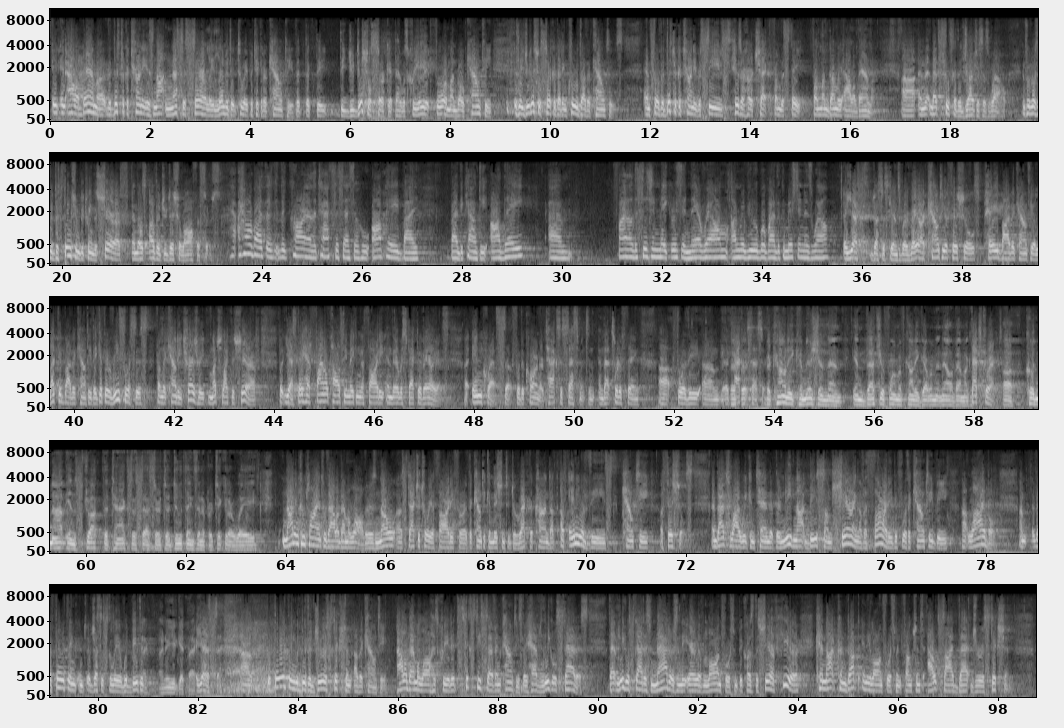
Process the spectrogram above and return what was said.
in, in, Alabama, the district attorney is not necessarily limited to a particular county. The, the, the, the, judicial circuit that was created for Monroe County is a judicial circuit that includes other counties. And so the district attorney receives his or her check from the state, from Montgomery, Alabama. Uh, and th- that's true for the judges as well. And so there's a distinction between the sheriff and those other judicial officers. How about the, the coroner and the tax assessor who are paid by, by the county? Are they um, final decision makers in their realm, unreviewable by the commission as well? Uh, yes, Justice Ginsburg. They are county officials paid by the county, elected by the county. They get their resources from the county treasury, much like the sheriff. But yes, they have final policy-making authority in their respective areas. Uh, inquests uh, for the coroner, tax assessments, and, and that sort of thing uh, for the, um, the tax the, assessor. The county commission, then, in that's your form of county government in Alabama. That's correct. Uh, could not instruct the tax assessor to do things in a particular way not in compliance with Alabama law. There is no uh, statutory authority for the county commission to direct the conduct of any of these county officials. And that's why we contend that there need not be some sharing of authority before the county be uh, liable. Um, the third thing, uh, Justice Scalia, would be the. I, I knew you'd get back. Yes. Uh, the third thing would be the jurisdiction of the county. Alabama law has created 67 counties. They have legal status. That legal status matters in the area of law enforcement because the sheriff here cannot conduct any law enforcement functions outside that jurisdiction.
